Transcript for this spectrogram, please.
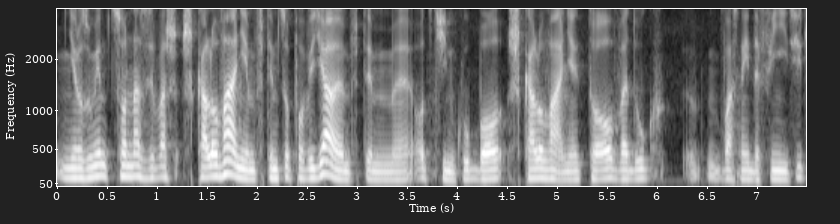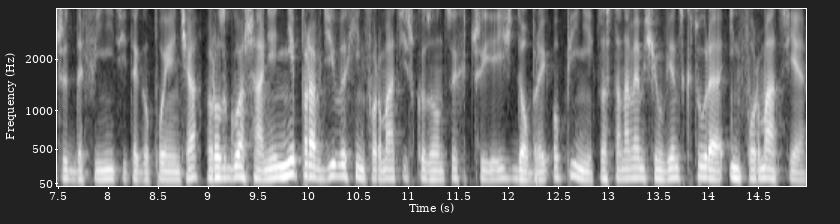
nie rozumiem, co nazywasz szkalowaniem w tym, co powiedziałem w tym e, odcinku, bo szkalowanie to według własnej definicji, czy definicji tego pojęcia, rozgłaszanie nieprawdziwych informacji szkodzących czyjejś dobrej opinii. Zastanawiam się więc, które informacje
